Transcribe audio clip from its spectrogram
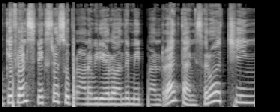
ஓகே ஃப்ரெண்ட்ஸ் நெக்ஸ்ட்டு சூப்பரான வீடியோவில் வந்து மீட் பண்ணுறேன் தேங்க்ஸ் ஃபார் வாட்சிங்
